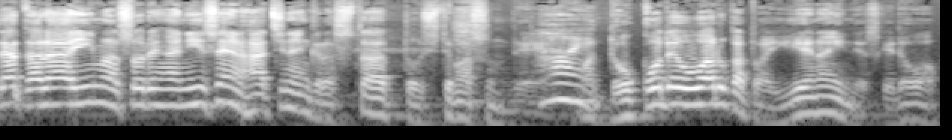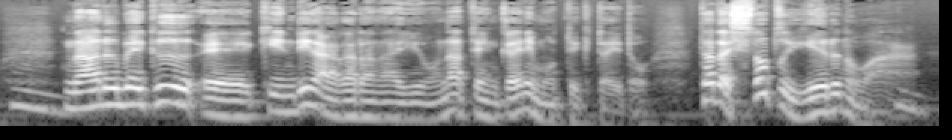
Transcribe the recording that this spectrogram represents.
だから今それが2008年からスタートしてますんで、はい、まあ、どこで終わるかとは言えないんですけど、うん、なるべく、えー、金利が上がらないような展開に持っていきたいと。ただ一つ言えるのは、うん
